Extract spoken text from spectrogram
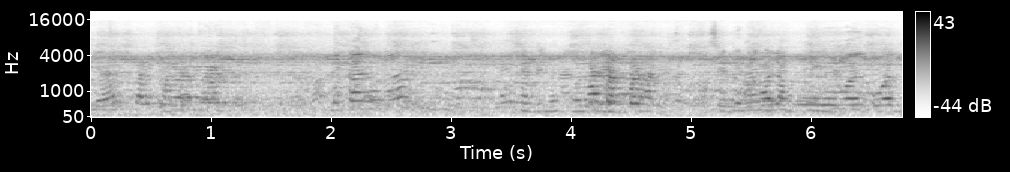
ko. Magkano nga? 700. Akala ko one, one,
